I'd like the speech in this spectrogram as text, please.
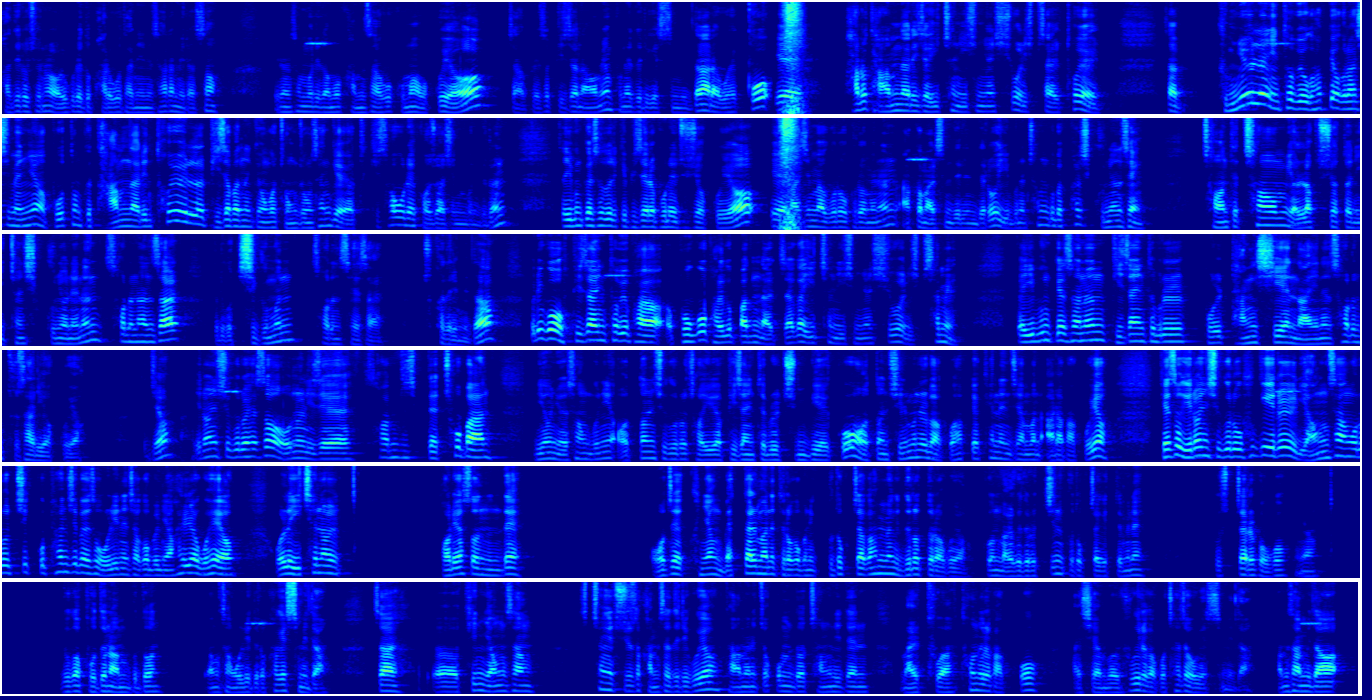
바디로션을 얼굴에도 바르고 다니는 사람이라서 이런 선물이 너무 감사하고 고마웠고요. 자, 그래서 비자 나오면 보내드리겠습니다 라고 했고, 예, 바로 다음 날이죠. 2020년 10월 24일 토요일. 자, 금요일에 인터뷰하고 합격을 하시면요, 보통 그 다음 날인 토요일 날 비자 받는 경우가 종종 생겨요. 특히 서울에 거주하시는 분들은. 자, 이분께서도 이렇게 비자를 보내주셨고요. 예, 마지막으로 그러면은 아까 말씀드린 대로 이분은 1989년생. 저한테 처음 연락 주셨던 2019년에는 31살, 그리고 지금은 33살. 축하드립니다. 그리고 비자 인터뷰 바- 보고 발급받은 날짜가 2020년 10월 23일. 그러니까 이분께서는 비자 인터뷰를 볼 당시의 나이는 32살이었고요. 그죠? 이런 식으로 해서 오늘 이제 30대 초반 미혼 여성분이 어떤 식으로 저희와 비자 인터뷰를 준비했고 어떤 질문을 받고 합격했는지 한번 알아봤고요. 계속 이런 식으로 후기를 영상으로 찍고 편집해서 올리는 작업을 그냥 하려고 해요. 원래 이 채널 버렸었는데 어제 그냥 몇 달 만에 들어가 보니 구독자가 한 명이 늘었더라고요. 그건 말 그대로 찐 구독자이기 때문에 그 숫자를 보고 그냥 누가 보든 안 보든 영상 올리도록 하겠습니다. 자, 어, 긴 영상 시청해 주셔서 감사드리고요. 다음에는 조금 더 정리된 말투와 톤을 갖고 다시 한번 후기를 갖고 찾아오겠습니다. 감사합니다.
